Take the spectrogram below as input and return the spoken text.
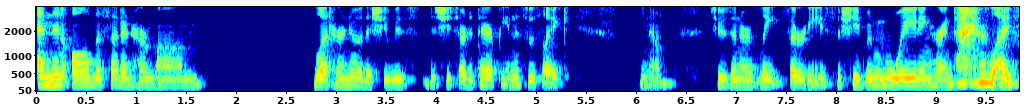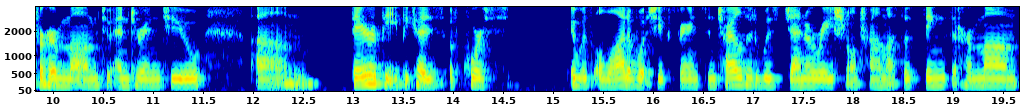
And then all of a sudden her mom let her know that she was that she started therapy. And this was like, you know, she was in her late 30s, so she'd been waiting her entire life for her mom to enter into um, therapy because of course it was a lot of what she experienced in childhood was generational trauma. So things that her mom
